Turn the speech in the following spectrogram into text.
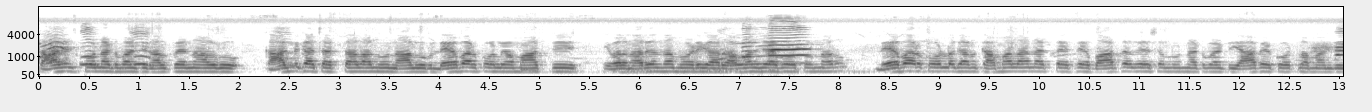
సాధించుకున్నటువంటి నలభై నాలుగు కార్మిక చట్టాలను నాలుగు లేబర్ కోడ్గా మార్చి ఇవాళ నరేంద్ర మోడీ గారు అమలు చేయబోతున్నారు. లేబర్ కోడ్లు కనుక అమలు భారతదేశంలో ఉన్నటువంటి యాభై కోట్ల మంది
